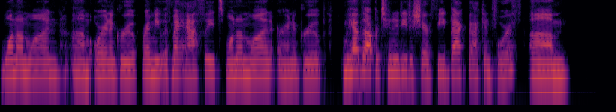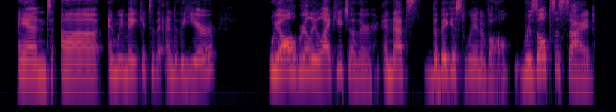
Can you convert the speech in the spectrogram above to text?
one-on-one um, or in a group where i meet with my athletes one-on-one or in a group. We have the opportunity to share feedback back and forth um, and uh, and we make it to the end of the year we all really like each other and that's the biggest win of all results aside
